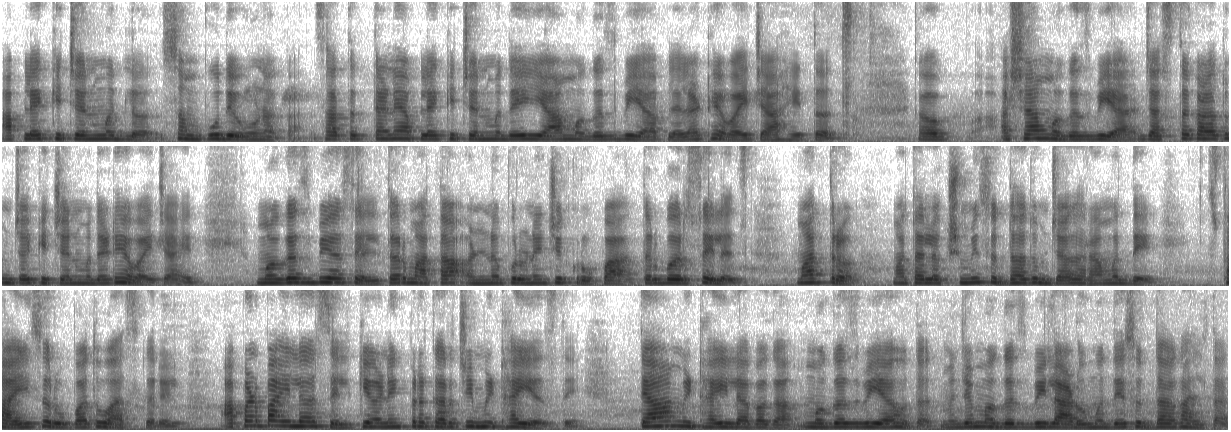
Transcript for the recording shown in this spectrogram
आपल्या किचनमधलं संपू देऊ नका. सातत्याने आपल्या किचनमध्ये या मगजबिया आपल्याला ठेवायच्या आहेतच. अशा मगजबिया जास्त काळ तुमच्या किचनमध्ये ठेवायच्या आहेत. मगजबी असेल तर माता अन्नपूर्णेची कृपा तर बरसेलच. मात्र माता लक्ष्मीसुद्धा तुमच्या घरामध्ये स्थायी स्वरूपात वास करेल. आपण पाहिलं असेल की अनेक प्रकारची मिठाई असते. त्या मिठाईला बघा मगजबिया होतात. म्हणजे मगजबी लाडूमध्ये सुद्धा घालतात.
